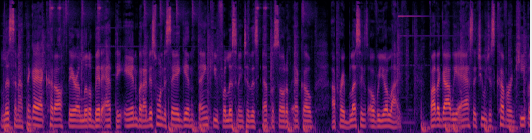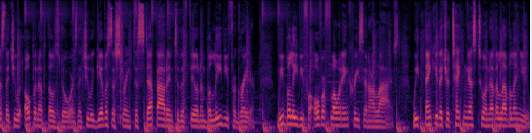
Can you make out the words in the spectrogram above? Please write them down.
Listen, I think I got cut off there a little bit at the end, but I just wanted to say again, thank you for listening to this episode of Echo. I pray blessings over your life. Father God, we ask that you would just cover and keep us, that you would open up those doors, that you would give us the strength to step out into the field and believe you for greater. We believe you for overflow and increase in our lives. We thank you that you're taking us to another level in you.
